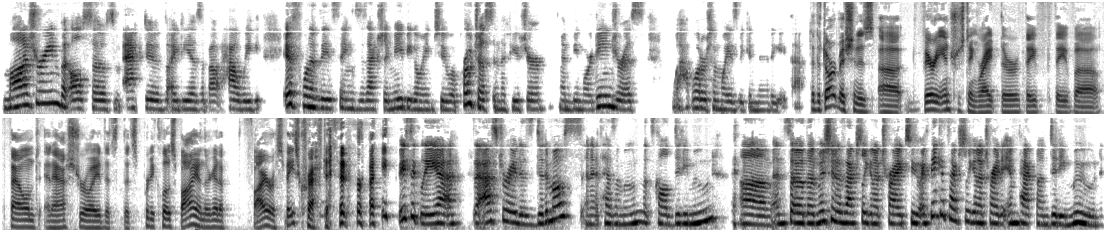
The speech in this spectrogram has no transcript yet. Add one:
monitoring, but also some active ideas about how we, if one of these things is actually maybe going to approach us in the future and be more dangerous, what are some ways we can mitigate that? The DART mission is uh, very interesting, right? They're, they've they've uh, found an asteroid that's that's pretty close by, and they're going to fire a spacecraft at it, right? Basically, yeah. The asteroid is Didymos, and it has a moon that's called Didymoon. Um, and so the mission is actually going to try to, I think it's actually going to try to impact on Didymoon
